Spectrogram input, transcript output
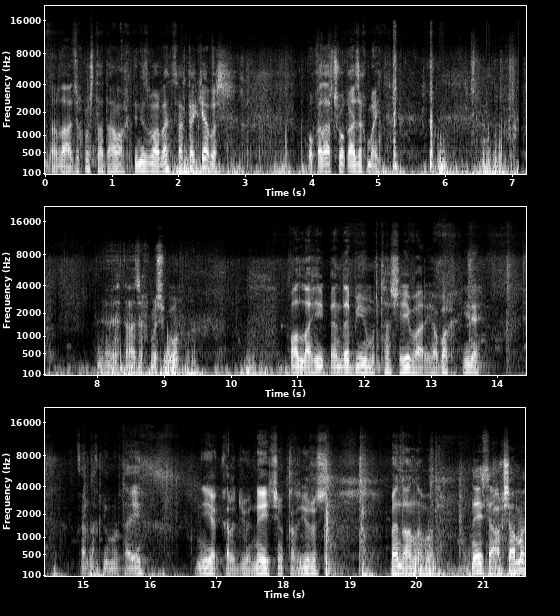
Bunlar da acıkmış da daha vaktiniz var lan sahtekarlar. O kadar çok acıkmayın. Evet acıkmış bu. Vallahi bende bir yumurta şeyi var ya bak yine kırdık yumurtayı. Niye kırıyor? Ne için kırıyoruz? Ben de anlamadım. Neyse akşama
